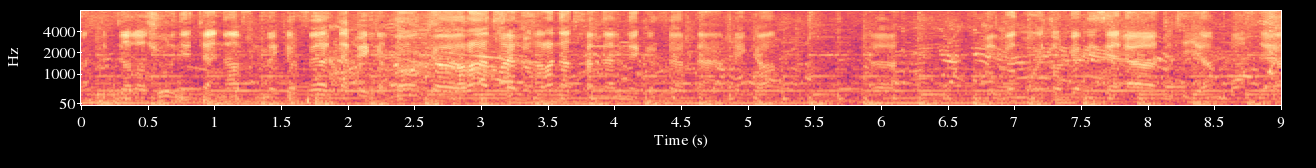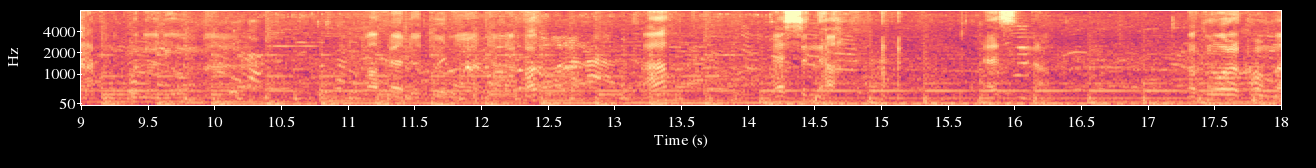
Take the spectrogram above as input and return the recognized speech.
راح تبدأ لا جورني تاعنا في الميكر فير تاع بيكان دونك رانا دخلنا رانا دخلنا الميكر فير تاع بيكان ليفينمون يتورغانيزي على ثلاث أيام بون حنا راح نكونوا اليوم faire le tour de la porte. ها استنى استنى دونك نوريكم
